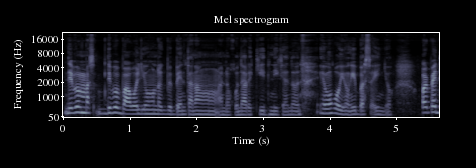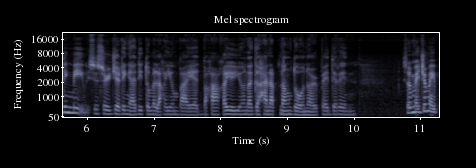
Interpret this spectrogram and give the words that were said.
Di ba, mas, di ba bawal yung nagbebenta ng ano, kunwari kidney ganun? Ewan ko yung iba sa inyo. Or pwedeng may surgery nga dito malaki yung bayad. Baka kayo yung naghahanap ng donor. Pwede rin. So medyo may,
